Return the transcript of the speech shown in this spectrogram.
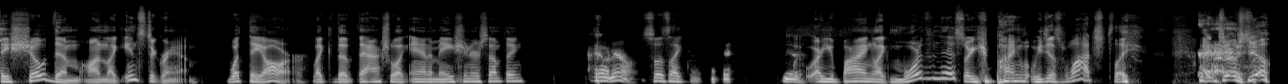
they showed them on like Instagram what they are, like the the actual like animation or something. I don't know. So it's like, Yeah. are you buying like more than this? Or are you buying what we just watched? Like, I don't know.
